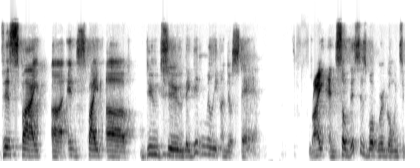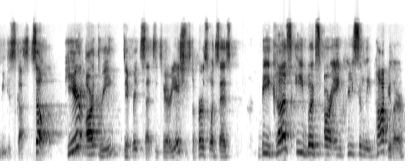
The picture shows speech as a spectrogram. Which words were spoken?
despite uh, in spite of due to they didn't really understand. Right? And so this is what we're going to be discussing. So here are three different sentence variations. The first one says because ebooks are increasingly popular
